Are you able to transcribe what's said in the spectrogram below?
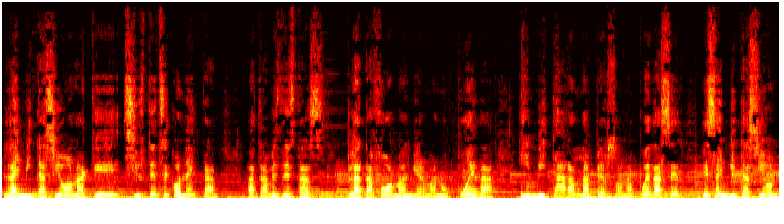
la invitación a que si usted se conecta a través de estas plataformas, mi hermano, pueda invitar a una persona, pueda hacer esa invitación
